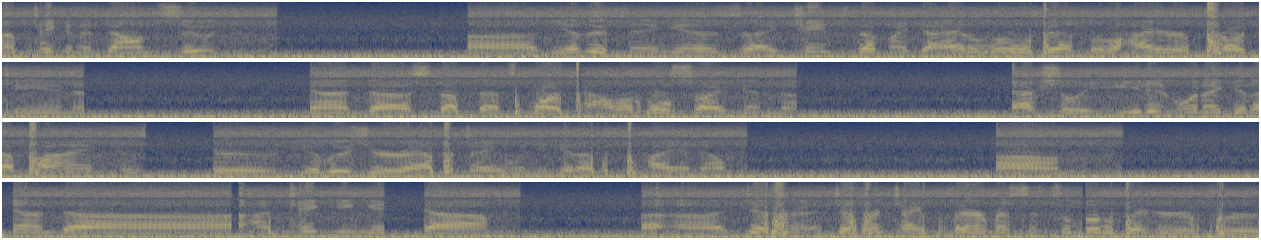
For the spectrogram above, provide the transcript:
I'm taking a down suit. Uh, the other thing is I changed up my diet a little bit, a little higher protein and, uh, stuff that's more palatable so I can uh, actually eat it when I get up high because you lose your appetite when you get up high in altitude. Um, and uh, I'm taking a, uh, a, a, different, a different type thermos. It's a little bigger for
